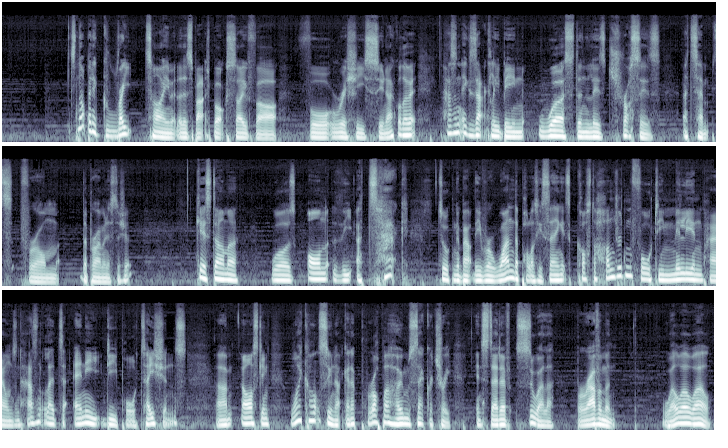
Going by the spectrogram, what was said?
it's not been a great time at the dispatch box so far for Rishi Sunak, although it hasn't exactly been worse than Liz Truss's attempts from the Prime Ministership. Keir Starmer was on the attack, talking about the Rwanda policy, saying it's cost 140 million pounds and hasn't led to any deportations. Um, asking why can't Sunak get a proper Home Secretary instead of Suella Braverman? Well, well, well.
